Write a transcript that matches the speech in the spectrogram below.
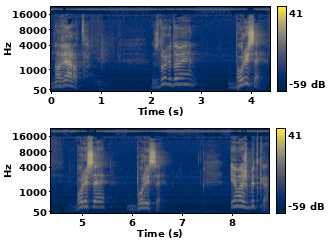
на вярата. С други думи, бори се, бори се, бори се. Имаш битка,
